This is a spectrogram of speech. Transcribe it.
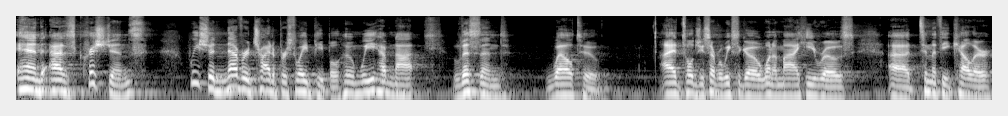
And as Christians, we should never try to persuade people whom we have not listened well to. I had told you several weeks ago, one of my heroes, uh, Timothy Keller,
